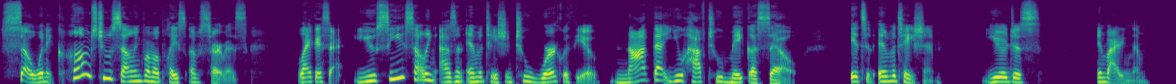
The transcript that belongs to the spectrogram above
So when it comes to selling from a place of service, like I said, you see selling as an invitation to work with you, not that you have to make a sale. It's an invitation. You're just inviting them.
